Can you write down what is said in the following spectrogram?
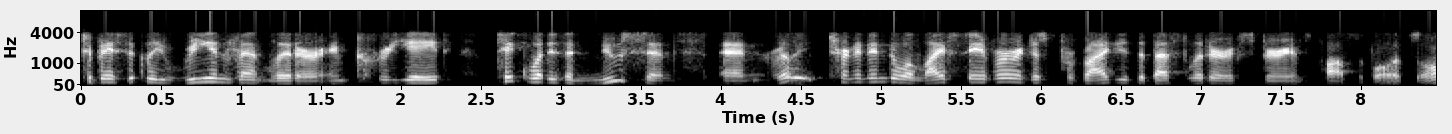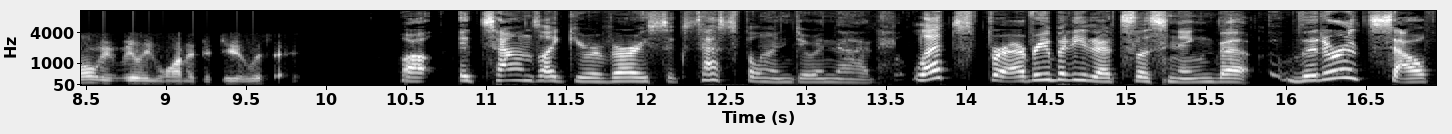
to basically reinvent litter and create take what is a nuisance and really turn it into a lifesaver and just provide you the best litter experience possible. That's all we really wanted to do with it. Well, it sounds like you were very successful in doing that. Let's, for everybody that's listening, the litter itself,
